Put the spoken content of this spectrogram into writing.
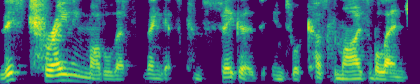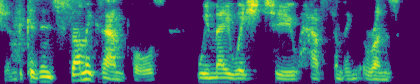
This training model that then gets configured into a customizable engine, because in some examples, we may wish to have something that runs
